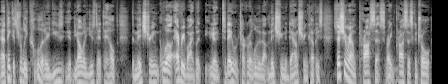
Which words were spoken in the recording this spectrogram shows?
And I think it's really cool that, are use, that y'all are using it to help the midstream. Well, everybody, but you know, today we're talking a little bit about midstream and downstream companies, especially around process, right? Process control,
